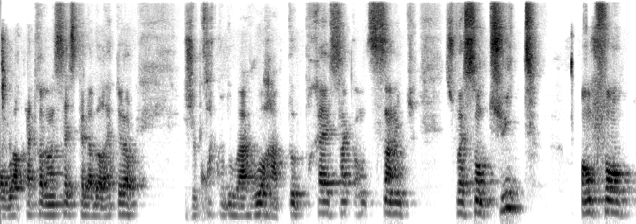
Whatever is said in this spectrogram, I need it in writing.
d'avoir 96 collaborateurs. Je crois qu'on doit avoir à peu près 55 68 enfants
